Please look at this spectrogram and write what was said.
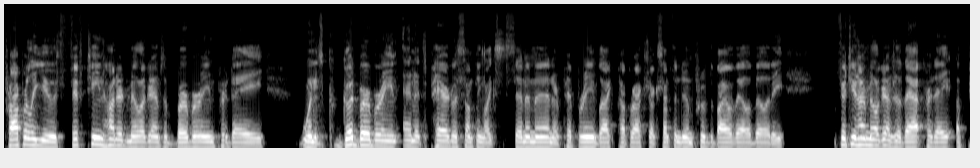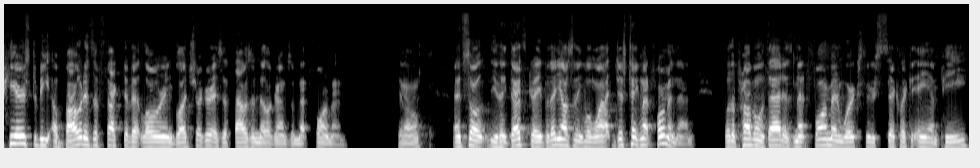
properly used, fifteen hundred milligrams of berberine per day when it's good berberine and it's paired with something like cinnamon or piperine, black pepper extract, something to improve the bioavailability, 1500 milligrams of that per day appears to be about as effective at lowering blood sugar as a thousand milligrams of metformin, you know? And so you think that's great, but then you also think, well, why, just take metformin then. Well, the problem with that is metformin works through cyclic AMP,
